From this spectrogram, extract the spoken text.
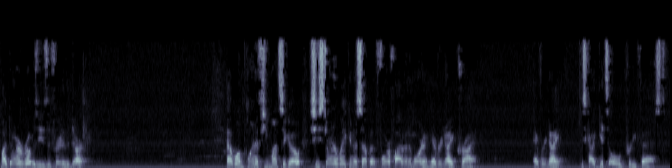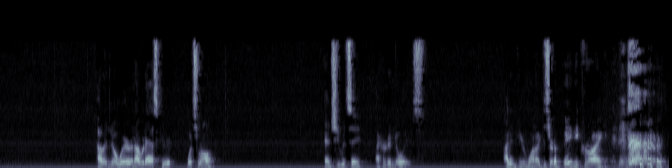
My daughter Rosie is afraid of the dark. At one point a few months ago, she started waking us up at four or five in the morning every night crying. Every night. This kind of gets old pretty fast. Out of nowhere, and I would ask her, what's wrong? And she would say, I heard a noise. I didn't hear one. I just heard a baby crying.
